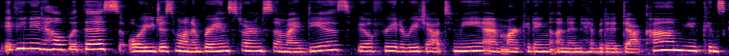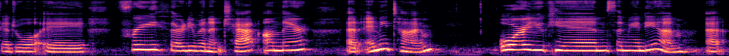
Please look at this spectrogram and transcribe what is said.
If you need help with this or you just want to brainstorm some ideas, feel free to reach out to me at marketinguninhibited.com. You can schedule a free 30 minute chat on there at any time, or you can send me a DM at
